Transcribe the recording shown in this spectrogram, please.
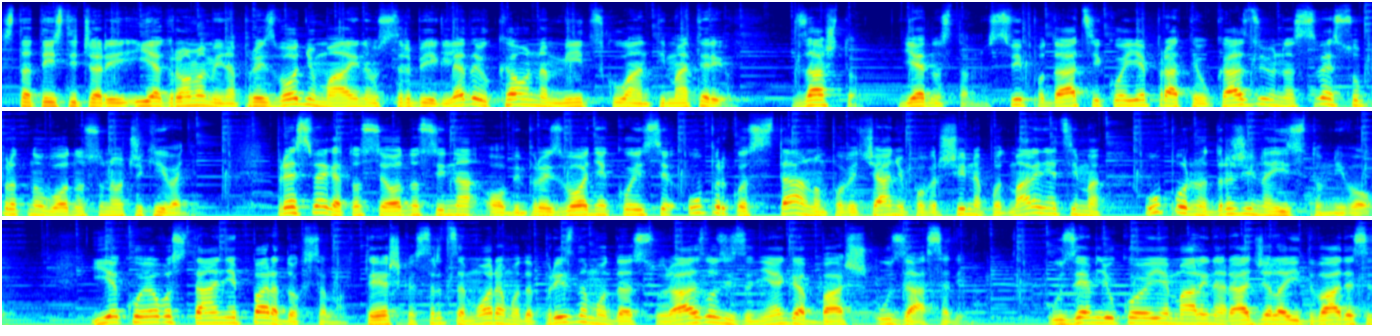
Statističari i agronomi na proizvodnju malina u Srbiji gledaju kao na mitsku antimateriju. Zašto? Jednostavno, svi podaci koji je prate ukazuju na sve suprotno u odnosu na očekivanje. Pre svega to se odnosi na obim proizvodnje koji se uprko stalnom povećanju površina pod malinjacima uporno drži na istom nivou. Iako je ovo stanje paradoksalno, teška srca moramo da priznamo da su razlozi za njega baš u zasadima. U zemlji u kojoj je malina rađala i 20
